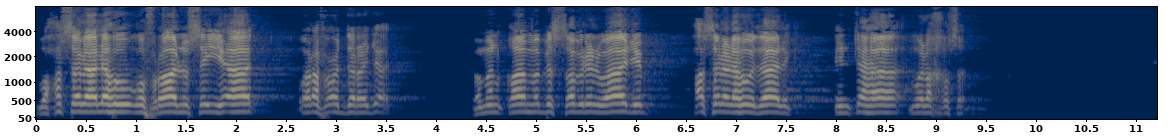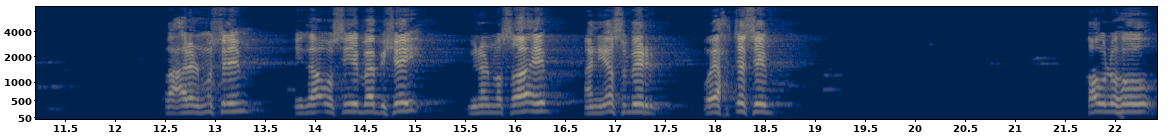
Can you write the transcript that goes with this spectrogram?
وحصل له غفران السيئات ورفع الدرجات. ومن قام بالصبر الواجب حصل له ذلك. انتهى ملخصا. فعلى المسلم إذا أصيب بشيء من المصائب أن يصبر ويحتسب قوله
